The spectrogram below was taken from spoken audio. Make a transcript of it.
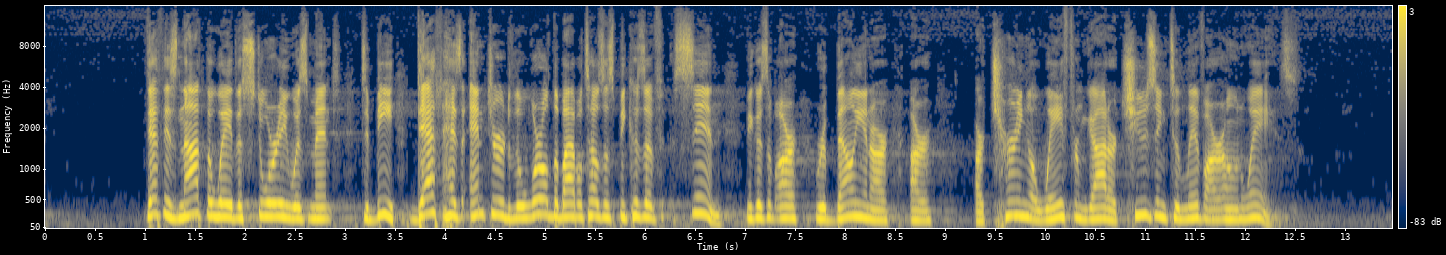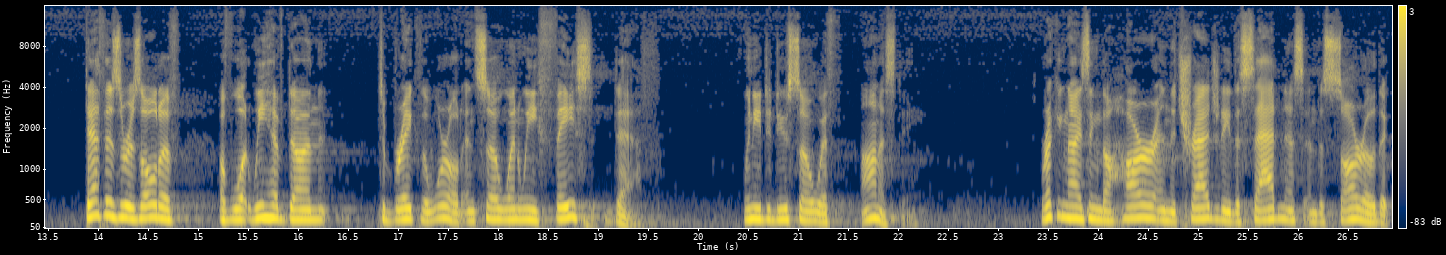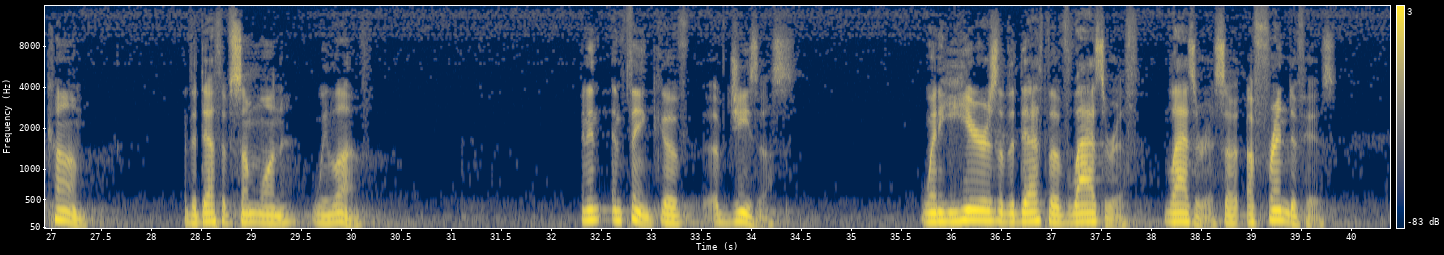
Death is not the way the story was meant to be. Death has entered the world, the Bible tells us, because of sin, because of our rebellion, our, our, our turning away from God, our choosing to live our own ways. Death is a result of, of what we have done to break the world. And so when we face death, we need to do so with honesty, recognizing the horror and the tragedy, the sadness and the sorrow that come the death of someone we love. And, and think of, of Jesus when he hears of the death of Lazarus, Lazarus, a, a friend of his.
